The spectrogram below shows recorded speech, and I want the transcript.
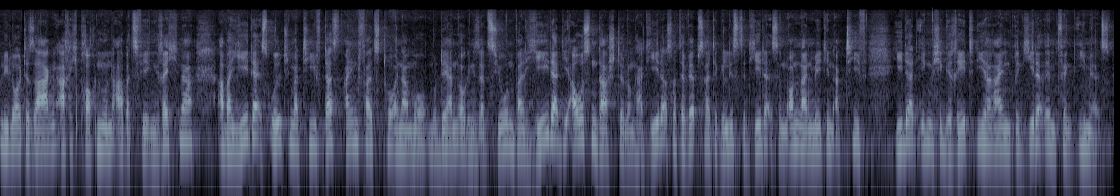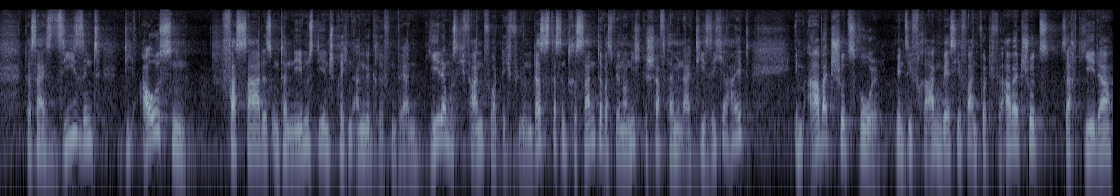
und die Leute sagen, ach, ich brauche nur einen arbeitsfähigen Rechner. Aber jeder ist ultimativ das Einfallstor einer modernen Organisation, weil jeder die Außendarstellung hat. Jeder ist auf der Webseite gelistet, jeder ist in Online-Medien aktiv, jeder hat irgendwelche Geräte, die er reinbringt, jeder empfängt E-Mails. Das heißt, Sie sind die Außenfassade des Unternehmens, die entsprechend angegriffen werden. Jeder muss sich verantwortlich fühlen. Und das ist das Interessante, was wir noch nicht geschafft haben in IT-Sicherheit im Arbeitsschutz wohl. Wenn Sie fragen, wer ist hier verantwortlich für Arbeitsschutz, sagt jeder,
